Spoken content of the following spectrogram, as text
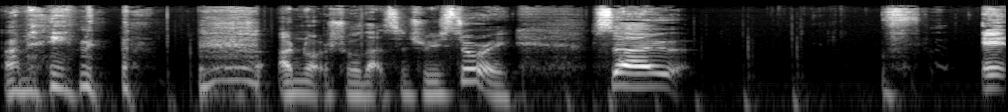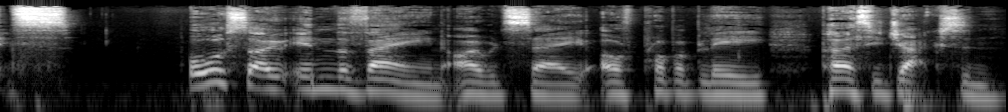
I mean, I'm not sure that's a true story. So it's also in the vein, I would say, of probably Percy Jackson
